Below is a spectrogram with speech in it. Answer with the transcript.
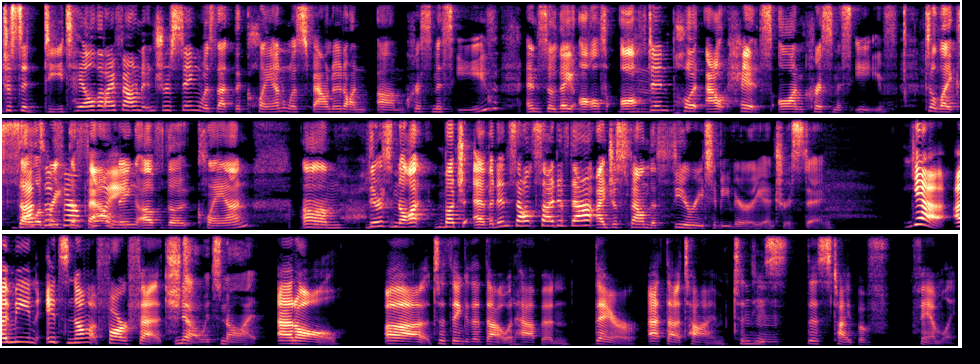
just a detail that I found interesting was that the Klan was founded on um Christmas Eve, and so they all Mm. often put out hits on Christmas Eve to like celebrate the founding point. of the Klan. Um, there's not much evidence outside of that. I just found the theory to be very interesting. yeah, I mean, it's not far fetched No, it's not. at all uh, to think that that would happen there at that time to Mhm. these this type of family.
